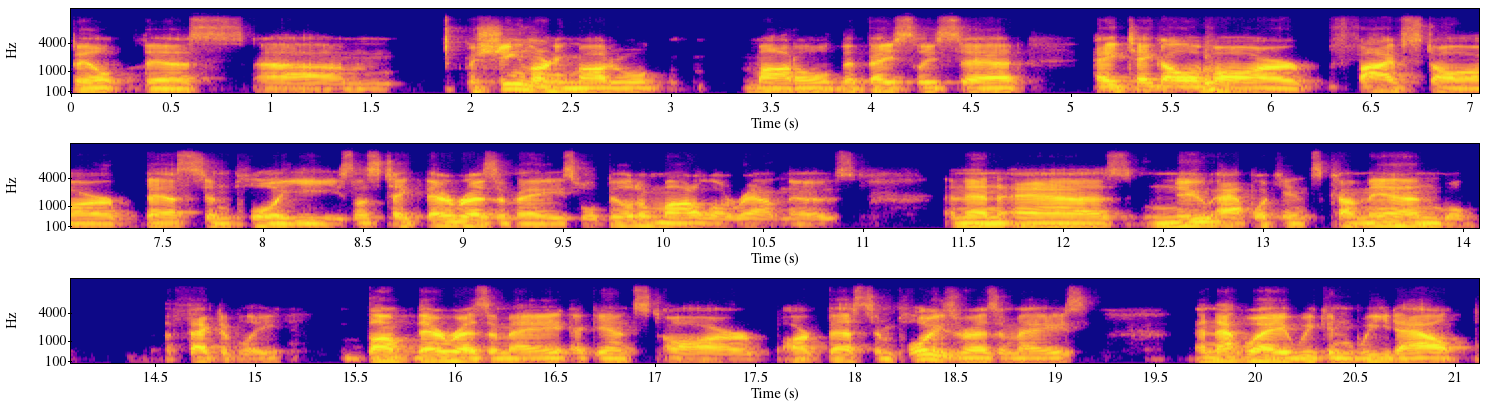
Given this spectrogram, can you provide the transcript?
built this um, machine learning model model that basically said, hey, take all of our five star best employees, let's take their resumes, we'll build a model around those. And then as new applicants come in, we'll effectively bump their resume against our, our best employees' resumes. And that way we can weed out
